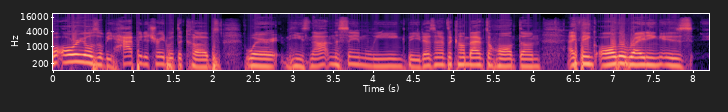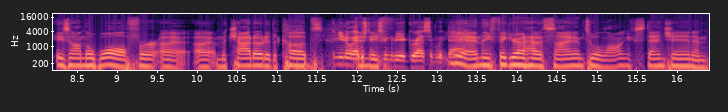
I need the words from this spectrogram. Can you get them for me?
Orioles will be happy to trade with the Cubs, where he's not in the same league, that he doesn't have to come back to haunt them. I think all the writing is is on the wall for uh, uh, Machado to the Cubs. And you know Epstein's going to be aggressive with that. Yeah, and they figure out how to sign him to a long extension, and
